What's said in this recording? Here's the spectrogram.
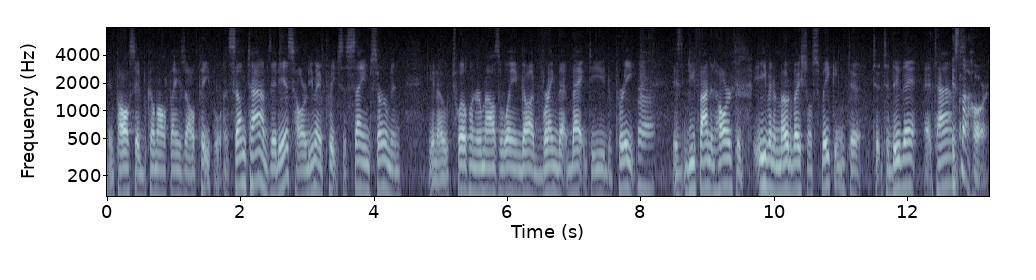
And Paul said, "Become all things to all people." And sometimes it is hard. You may preach the same sermon, you know, 1,200 miles away, and God bring that back to you to preach. Right. Is, do you find it hard to, even in motivational speaking, to, to, to do that at times? It's not hard.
